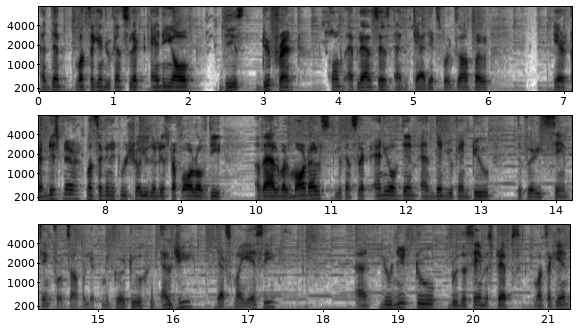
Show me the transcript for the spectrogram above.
and then once again you can select any of these different home appliances and gadgets. For example air conditioner. Once again it will show you the list of all of the available models. You can select any of them and then you can do the very same thing. For example let me go to LG that's my AC and you need to do the same steps once again.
